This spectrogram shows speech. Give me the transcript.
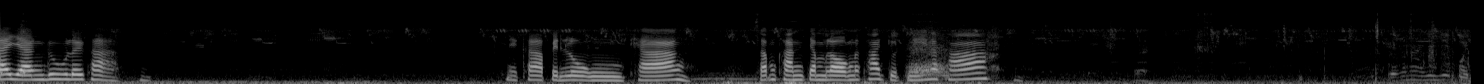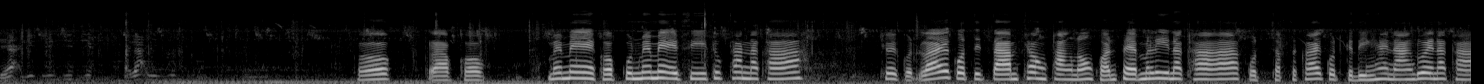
ลาย ๆ อย่างดูเลยค่ะ นี่ค่ะเป็นโรงช้างสำคัญจำลองนะคะ จุดนี้นะคะก็กราบขอบ แม่แม่ขอบคุณแม่แม่เอฟซีทุกท่านนะคะ ช่วยกดไลค์กดติดตามช่องพังน้องขวัญแฟมิลี่นะคะ กด subscribe กดกระดิ่งให้นางด้วยนะคะ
